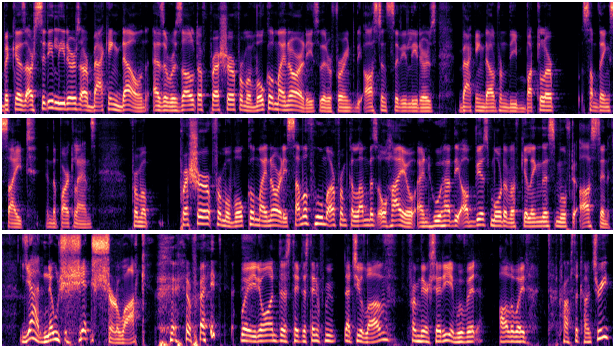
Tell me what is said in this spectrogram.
because our city leaders are backing down as a result of pressure from a vocal minority. So they're referring to the Austin city leaders backing down from the Butler something site in the Parklands. From a pressure from a vocal minority, some of whom are from Columbus, Ohio, and who have the obvious motive of killing this move to Austin. yeah, no shit, Sherlock. right? Wait, you don't want to take this thing from that you love from their city and move it all the way t- across the country?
